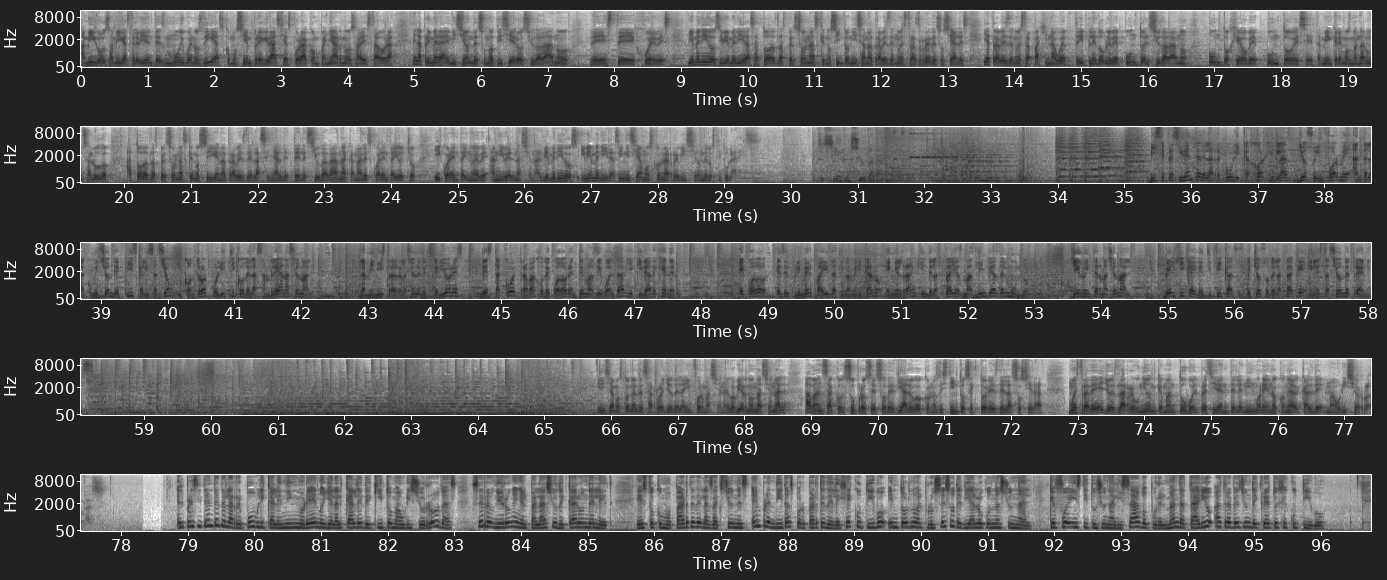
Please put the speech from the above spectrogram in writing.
Amigos, amigas televidentes, muy buenos días. Como siempre, gracias por acompañarnos a esta hora en la primera emisión de su noticiero ciudadano de este jueves. Bienvenidos y bienvenidas a todas las personas que nos sintonizan a través de nuestras redes sociales y a través de nuestra página web www.elciudadano.gov.es. También queremos mandar un saludo a todas las personas que nos siguen a través de la señal de Tele Ciudadana, canales 48 y 49 a nivel nacional. Bienvenidos y bienvenidas. Iniciamos con la revisión de los titulares. Noticiero Ciudadano. Vicepresidente de la República Jorge Glass dio su informe ante la Comisión de Fiscalización y Control Político de la Asamblea Nacional. La ministra de Relaciones Exteriores destacó el trabajo de Ecuador en temas de igualdad y equidad de género. Ecuador es el primer país latinoamericano en el ranking de las playas más limpias del mundo. Y en lo internacional, Bélgica identifica al sospechoso del ataque en la estación de trenes. Iniciamos con el desarrollo de la información. El Gobierno Nacional avanza con su proceso de diálogo con los distintos sectores de la sociedad. Muestra de ello es la reunión que mantuvo el presidente Lenín Moreno con el alcalde Mauricio Rodas. El presidente de la República, Lenín Moreno, y el alcalde de Quito, Mauricio Rodas, se reunieron en el Palacio de Carondelet, esto como parte de las acciones emprendidas por parte del Ejecutivo en torno al proceso de diálogo nacional, que fue institucionalizado por el mandatario a través de un decreto ejecutivo.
